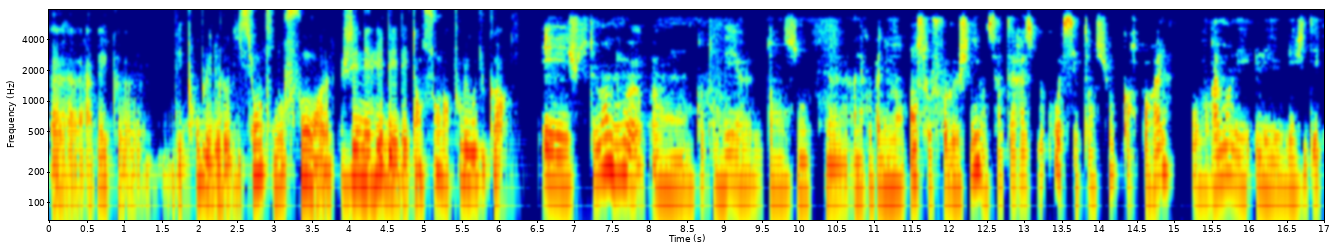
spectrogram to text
avec des troubles de l'audition qui nous font générer des, tensions dans tout le haut du corps. Et justement, nous, quand on est dans un accompagnement en sophrologie, on s'intéresse beaucoup à ces tensions corporelles pour vraiment les, les, vider.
